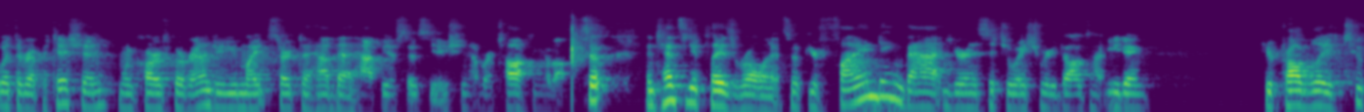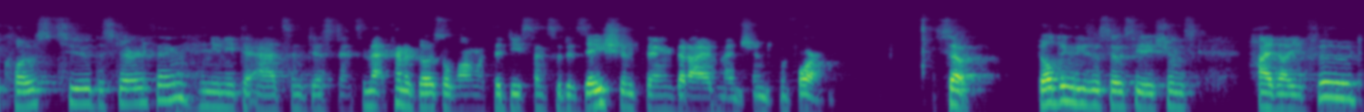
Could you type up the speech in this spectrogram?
with the repetition, when cars go around you, you might start to have that happy association that we're talking about. So intensity plays a role in it. So if you're finding that you're in a situation where your dog's not eating, you're probably too close to the scary thing and you need to add some distance. And that kind of goes along with the desensitization thing that I had mentioned before. So building these associations high value food,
